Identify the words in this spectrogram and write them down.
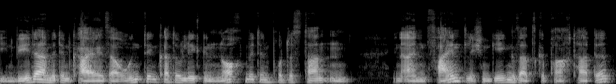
die ihn weder mit dem Kaiser und den Katholiken noch mit den Protestanten in einen feindlichen Gegensatz gebracht hatte,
